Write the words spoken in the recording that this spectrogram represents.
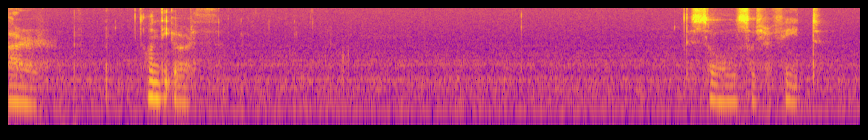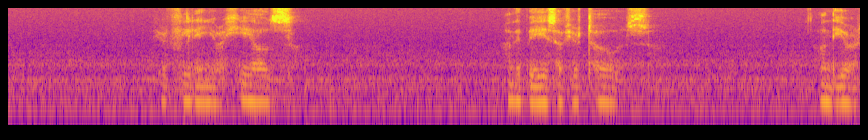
are on the earth. The soles of your feet. You're feeling your heels and the base of your toes on the earth.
